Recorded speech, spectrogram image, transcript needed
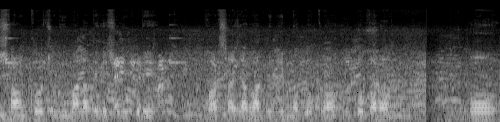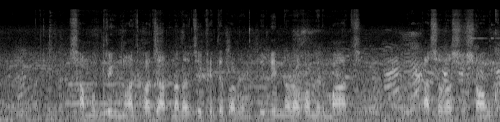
শঙ্খ চুড়ি মালা থেকে শুরু করে ঘর সাজাবার বিভিন্ন উপকর- উপকরণ ও সামুদ্রিক মাছ ভাজা আপনারা যে খেতে পাবেন। বিভিন্ন রকমের মাছ পাশাপাশি শঙ্খ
